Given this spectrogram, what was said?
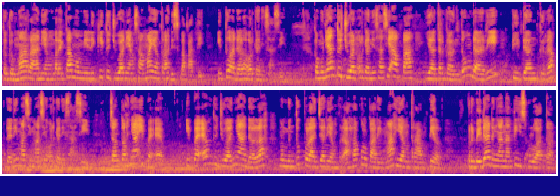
kegemaran yang mereka memiliki tujuan yang sama yang telah disepakati. Itu adalah organisasi. Kemudian tujuan organisasi apa? Ya tergantung dari bidang gerak dari masing-masing organisasi. Contohnya IPM. IPM tujuannya adalah membentuk pelajar yang berakhlakul karimah yang terampil, Berbeda dengan nanti Hizbul Waton.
